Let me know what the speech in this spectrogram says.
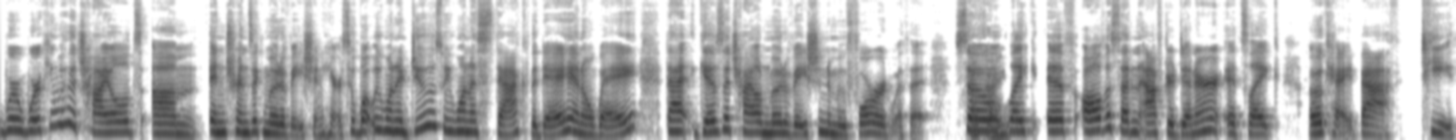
we're working with a child's um, intrinsic motivation here. So what we want to do is we want to stack the day in a way that gives a child motivation to move forward with it. So Okay. like if all of a sudden after dinner it's like okay, bath, teeth,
